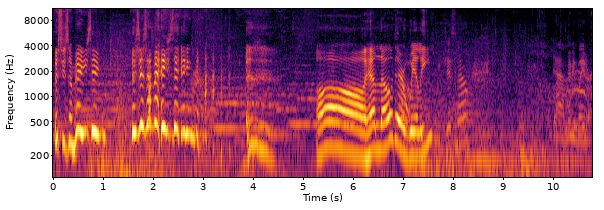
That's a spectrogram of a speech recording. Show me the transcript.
This is amazing. This is amazing. oh, hello there, oh, Willie. We kiss now? Yeah, maybe later.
